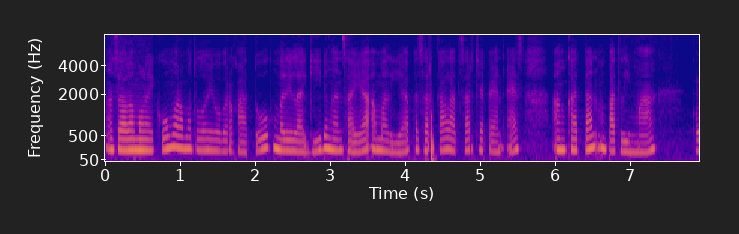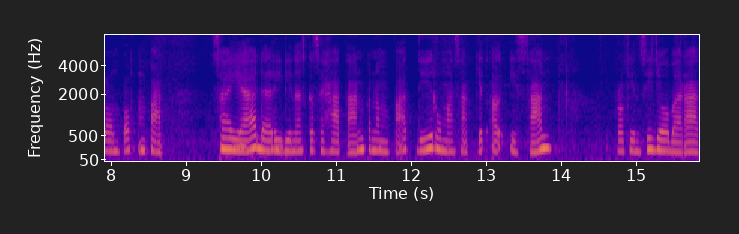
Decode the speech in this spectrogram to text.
Assalamualaikum warahmatullahi wabarakatuh. Kembali lagi dengan saya Amalia, peserta Latsar CPNS angkatan 45 kelompok 4. Saya dari Dinas Kesehatan penempat di Rumah Sakit Al Ihsan Provinsi Jawa Barat.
